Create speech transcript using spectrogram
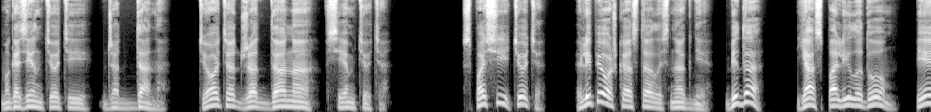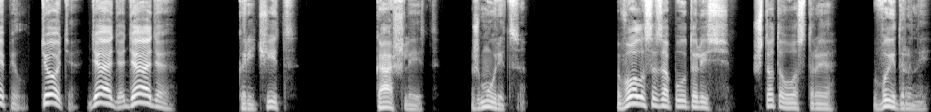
Магазин тети Джаддана. «Тетя Джаддана, всем тетя!» «Спаси, тетя! Лепешка осталась на огне. Беда! Я спалила дом. Пепел! Тетя! Дядя! Дядя!» Кричит, кашляет, жмурится. Волосы запутались, что-то острое, выдраны.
